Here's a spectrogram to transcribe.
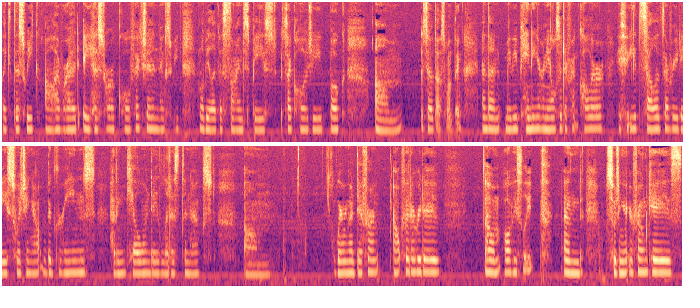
Like this week, I'll have read a historical fiction. Next week, it'll be like a science based psychology book. Um, so that's one thing. and then maybe painting your nails a different color. If you eat salads every day, switching out the greens, having kale one day, lettuce the next, um, wearing a different outfit every day, um, obviously, and switching out your phone case,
